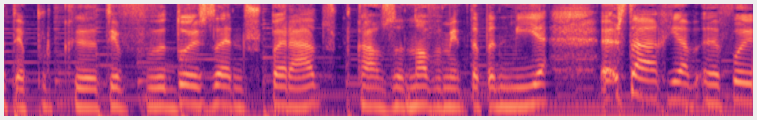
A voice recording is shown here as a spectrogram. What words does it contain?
até porque teve dois anos parados por causa novamente da pandemia. Uh, está foi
